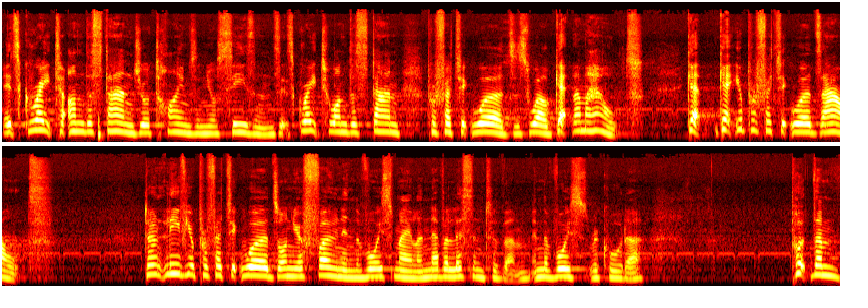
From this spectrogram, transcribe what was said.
It's great to understand your times and your seasons. It's great to understand prophetic words as well. Get them out. Get, get your prophetic words out. Don't leave your prophetic words on your phone in the voicemail and never listen to them in the voice recorder. Put them,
